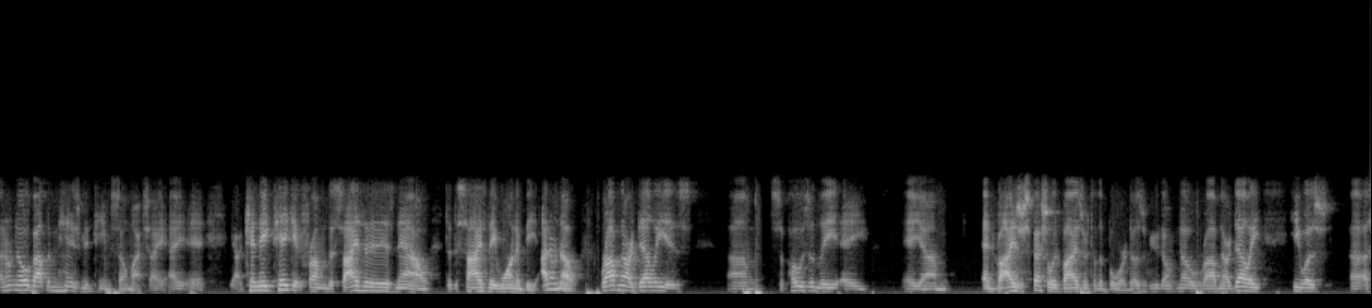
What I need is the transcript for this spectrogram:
I don't know about the management team so much. I, I, can they take it from the size that it is now to the size they want to be? I don't know. Rob Nardelli is um, supposedly a a um, advisor, special advisor to the board. Those of you who don't know Rob Nardelli, he was uh, a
